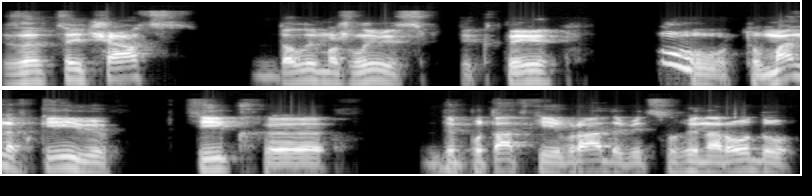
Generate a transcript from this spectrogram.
За цей час дали можливість втекти. Ну, от у мене в Києві втік е, депутат Київради від Слуги народу,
